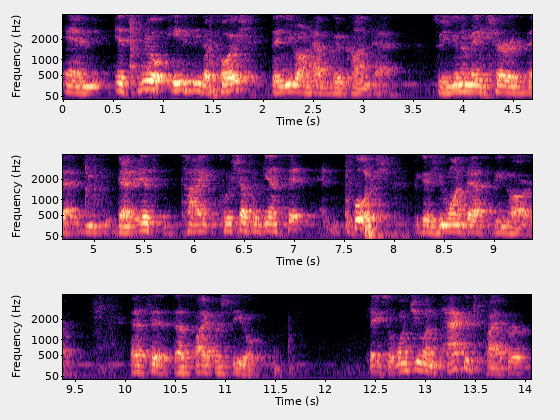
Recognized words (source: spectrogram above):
and it's real easy to push, then you don't have good contact. So you're going to make sure that you that it's tight, push up against it, and push because you want that to be hard. That's it. That's Viper steel. Okay, so once you unpackage Piper,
